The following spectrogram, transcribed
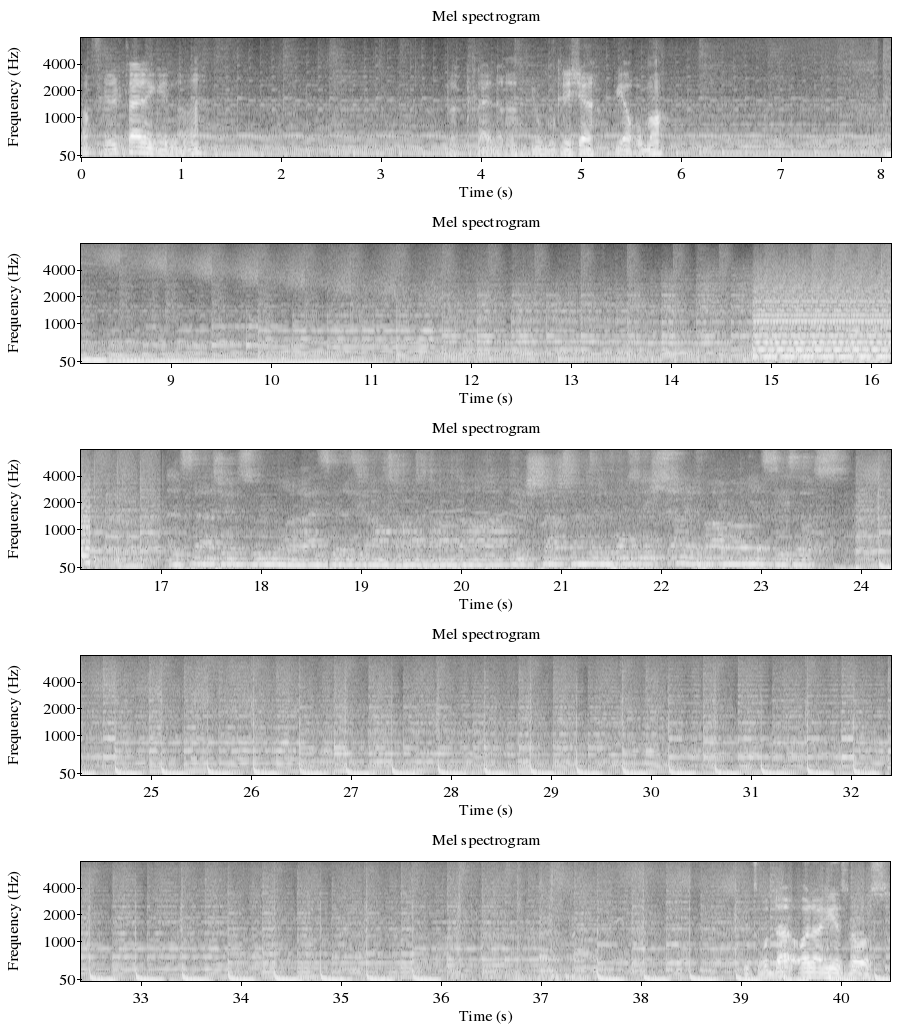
Auch viele kleine Kinder, ne? Oder kleinere Jugendliche, wie auch immer. Farbe und jetzt runter dann geht's los.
